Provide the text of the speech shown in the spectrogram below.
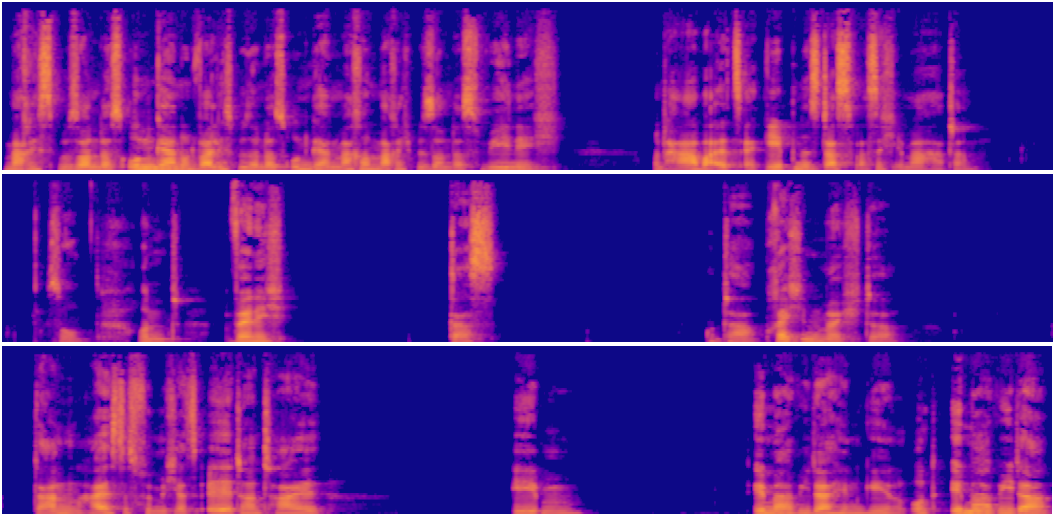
mache ich es besonders ungern und weil ich es besonders ungern mache, mache ich besonders wenig und habe als Ergebnis das, was ich immer hatte. So. Und wenn ich das unterbrechen möchte, dann heißt es für mich als Elternteil eben immer wieder hingehen und immer wieder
